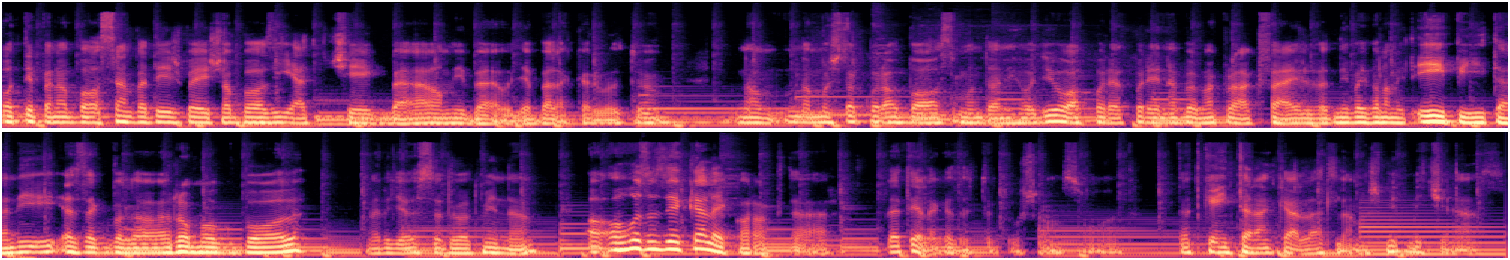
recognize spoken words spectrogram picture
ott éppen abba a szenvedésbe és abba az ijegységbe, amiben ugye belekerültünk. Na, na most akkor abba azt mondani, hogy jó, akkor, akkor én ebből megpróbálok fejlődni, vagy valamit építeni ezekből a romokból, mert ugye összedőlt minden. Ahhoz azért kell egy karakter. De tényleg ez egy tök jó szó volt. Tehát kénytelen kelletlen. Most mit, mit csinálsz?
